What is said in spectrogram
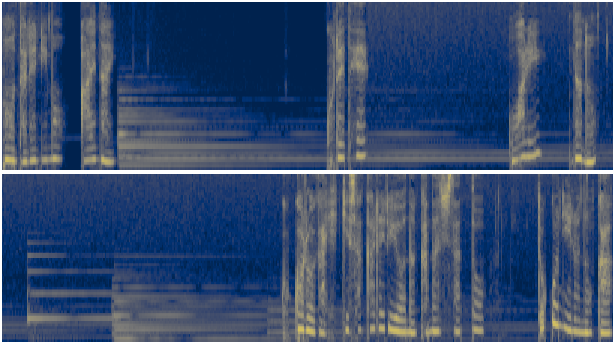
もう誰にも会えない。これで終わりなの？心が引き裂かれるような悲しさとどこにいるのか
